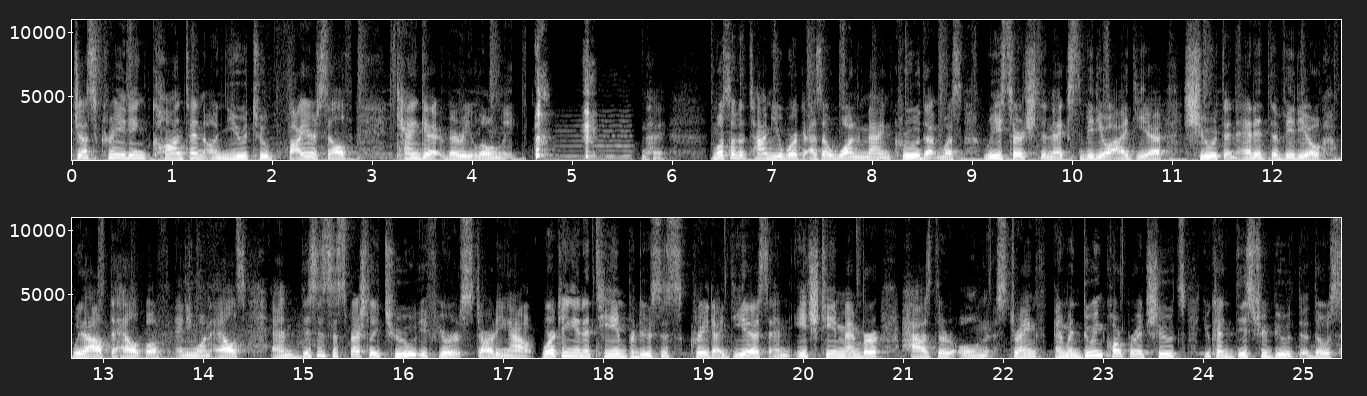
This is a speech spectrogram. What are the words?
Just creating content on YouTube by yourself can get very lonely. Most of the time you work as a one-man crew that must research the next video idea, shoot and edit the video without the help of anyone else. And this is especially true if you're starting out. Working in a team produces great ideas and each team member has their own strength. And when doing corporate shoots, you can distribute those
